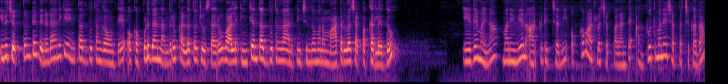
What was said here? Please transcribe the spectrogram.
ఇది చెప్తుంటే వినడానికి ఎంత అద్భుతంగా ఉంటే ఒకప్పుడు దాన్ని అందరూ కళ్ళతో చూశారు. వాళ్ళకి ఇంకెంత అద్భుతంలా అనిపించిందో మనం మాటల్లో చెప్పక్కర్లేదు. ఏదేమైనా మన ఇండియన్ ఆర్కిటెక్చర్ని ఒక్క మాటలో చెప్పాలంటే అద్భుతమనే చెప్పచ్చు కదా?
